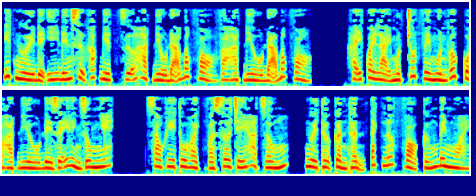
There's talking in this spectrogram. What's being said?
ít người để ý đến sự khác biệt giữa hạt điều đã bóc vỏ và hạt điều đã bóc vỏ. Hãy quay lại một chút về nguồn gốc của hạt điều để dễ hình dung nhé. Sau khi thu hoạch và sơ chế hạt giống, người thợ cẩn thận tách lớp vỏ cứng bên ngoài.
